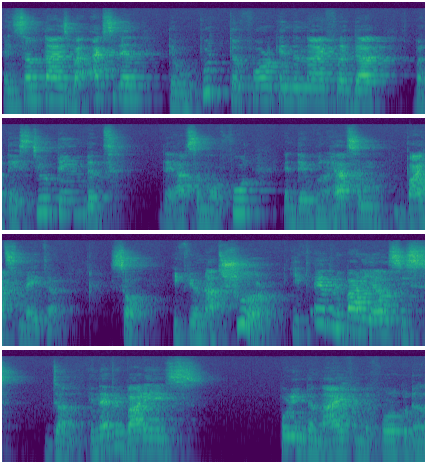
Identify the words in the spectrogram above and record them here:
And sometimes by accident, they will put the fork and the knife like that, but they still think that they have some more food and they will have some bites later. So if you're not sure, if everybody else is done and everybody is putting the knife and the fork or the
